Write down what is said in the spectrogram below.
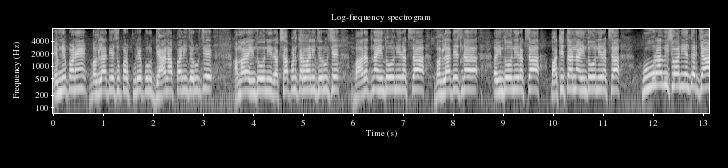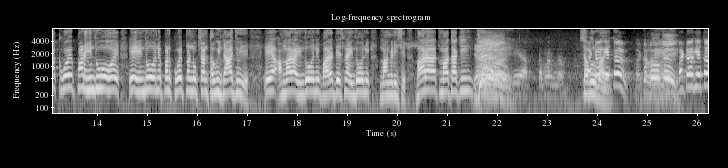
એમને પણ બાંગ્લાદેશ ઉપર પૂરેપૂરું ધ્યાન આપવાની જરૂર છે. અમારા હિન્દુઓની રક્ષા પણ કરવાની જરૂર છે. ભારતના હિન્દુઓની રક્ષા, બાંગ્લાદેશના હિન્દુઓની રક્ષા, પાકિસ્તાનના હિન્દુઓની રક્ષા પૂરા વિશ્વની અંદર જ્યાં કોઈ પણ હિન્દુઓ હોય એ હિન્દુઓને પણ કોઈ પણ નુકસાન થવું ના જોઈએ એ અમારા હિન્દુઓની ભારત દેશના હિન્દુઓની માંગણી છે ભારત માતા કી જય સબુરભાઈ कटोगे बटोगे तो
